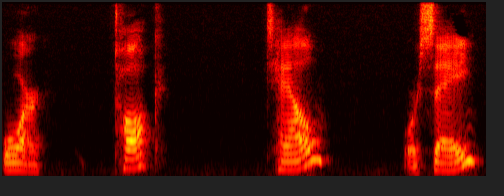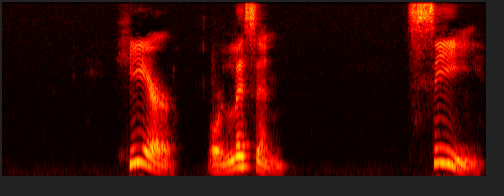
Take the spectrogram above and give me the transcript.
or talk, tell or say, hear or listen, see,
